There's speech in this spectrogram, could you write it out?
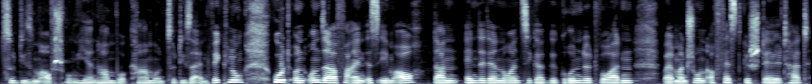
zu diesem Aufschwung hier in Hamburg kam und zu dieser Entwicklung. Gut, und unser Verein ist eben auch dann Ende der 90er gegründet worden, weil man schon auch festgestellt hat,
